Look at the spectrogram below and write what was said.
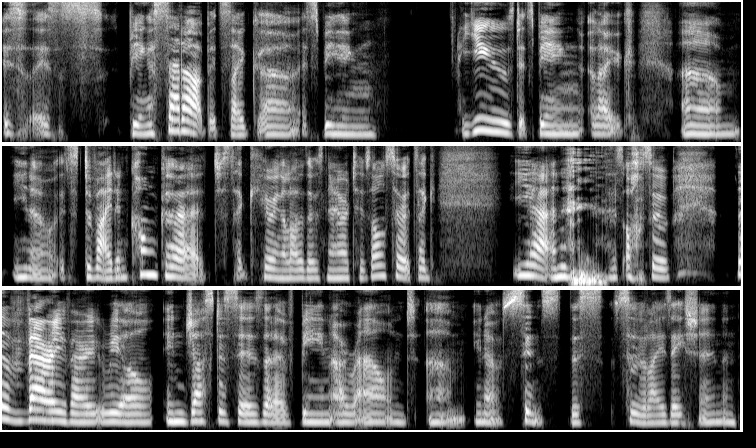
is is being a setup. It's like uh, it's being used it's being like um you know it's divide and conquer just like hearing a lot of those narratives also it's like yeah, and there's also the very, very real injustices that have been around, um, you know, since this civilization and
